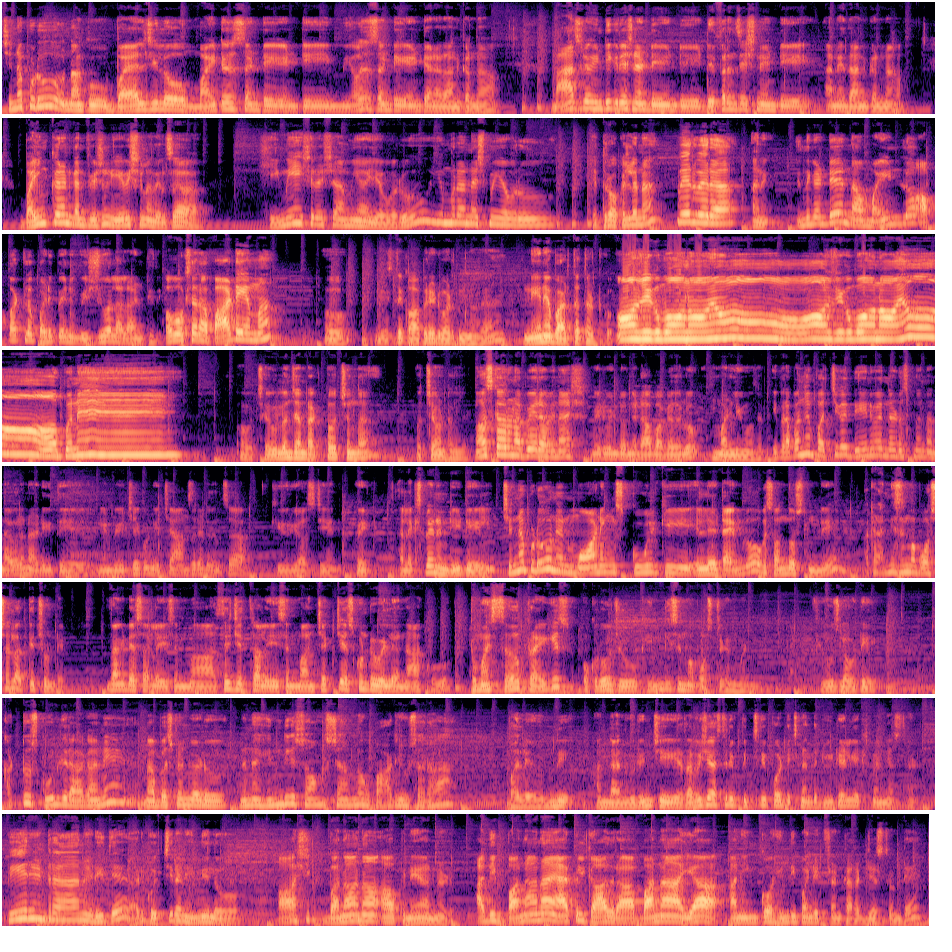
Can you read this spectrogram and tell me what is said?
చిన్నప్పుడు నాకు బయాలజీలో మైటోసిస్ అంటే ఏంటి మియోసిస్ అంటే ఏంటి అనే దానికన్నా మ్యాథ్స్లో ఇంటిగ్రేషన్ అంటే ఏంటి డిఫరెన్సియేషన్ ఏంటి అనే దానికన్నా భయంకరమైన కన్ఫ్యూషన్ ఏ విషయంలో తెలుసా? హిమేష్ రషామియా ఎవరు ఇమ్రాన్ రష్మి ఎవరు? ఇద్దరు ఒకళ్ళనా? వేరువేరా అని. ఎందుకంటే నా మైండ్లో అప్పట్లో పడిపోయిన విజువల్ అలాంటిది. ఓ ఒకసారి ఆ పాట ఏమ్మా? ఓ వేస్తే కాపీరైట్ పడుతుంది? కదా నేనే పాడతా తట్టుకో. ఆజికు పోనాయా ఆజికు పోనాయా అపనే ఓ చెవులోంచి అని రక్తం వచ్చిందా? వచ్చే ఉంటుంది నమస్కారం నా పేరు అవినాష్. మీరు వింటుంది డాబా కథలు మళ్ళీ మొదలు ఈ ప్రపంచం పచ్చిగా దేని మీద నడుస్తుందని నన్ను ఎవరైనా అడిగితే నేను వెయిట్ చేయకుండా ఇచ్చే ఆన్సర్ ఏంటి తెలుసా? క్యూరియాసిటీ అని. Wait I explain in detail చిన్నప్పుడు నేను మార్నింగ్ స్కూల్కి వెళ్ళే టైంలో ఒక సందు వస్తుంది. అక్కడ అన్ని సినిమా పోస్టర్లు అతికించి ఉంటాయి వెంకటేశ్వర్లో ఈ సినిమా శ్రీచిత్రాలు ఈ సినిమా అని చెక్ చేసుకుంటూ వెళ్ళే నాకు టు మై సర్ప్రైజ్ ఒకరోజు ఒక హిందీ సినిమా పోస్టర్ కనబడింది. ఫ్యూజ్లో ఒకటి. కట్టు స్కూల్కి రాగానే నా బెస్ట్ ఫ్రెండ్ గాడు నిన్న హిందీ సాంగ్స్ ఛానల్లో ఒక పాట చూసారా భలే ఉంది. అని దాని గురించి రవిశాస్త్రి పిచ్ రిపోర్ట్ ఇచ్చినంత డీటెయిల్గా ఎక్స్ప్లెయిన్ చేస్తున్నాడు. పేరేంట్రా? అని అడిగితే అడికి వచ్చిరని హిందీలో ఆషిక్ బనానా ఆప్నే అన్నాడు. అది బనానా యాపిల్ కాదురా బనాయా అని ఇంకో హిందీ పండిట్ ఫ్రెండ్ కరెక్ట్ చేస్తుంటే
